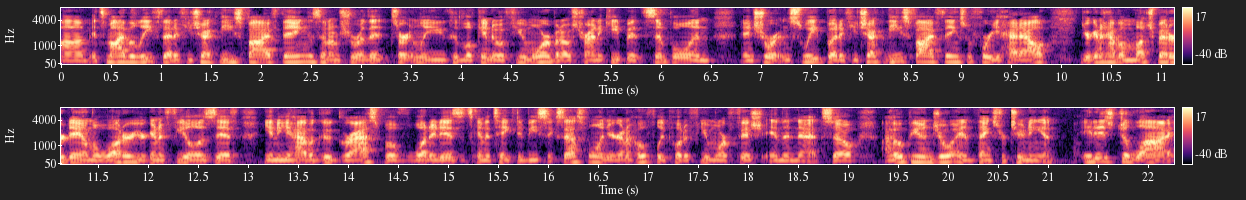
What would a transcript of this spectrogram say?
Um, it's my belief that if you check these five things, and I'm sure that certainly you could look into a few more, but I was trying to keep it simple and and short and sweet. But if you check these five things before you head out, you're going to have a much better day on the water. You're going to feel as if you know you have a good grasp of what it is it's going to to take to be successful, and you're going to hopefully put a few more fish in the net. So I hope you enjoy, and thanks for tuning in. It is July,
